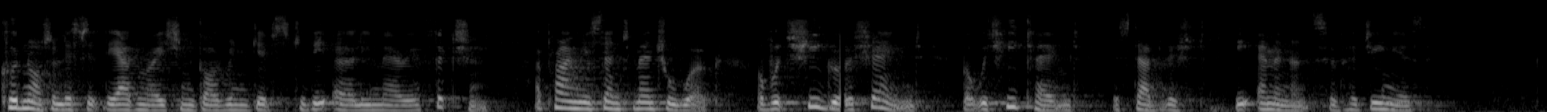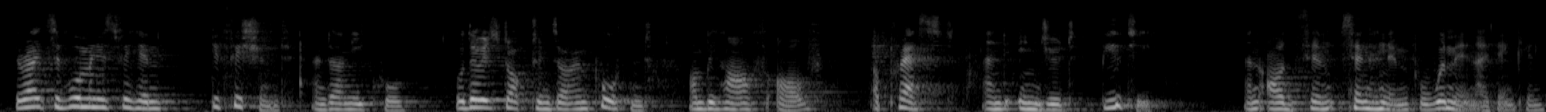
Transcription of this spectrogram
could not elicit the admiration Godwin gives to the early Mary of fiction, a primary sentimental work of which she grew ashamed, but which he claimed established the eminence of her genius. The Rights of Woman is for him deficient and unequal, although its doctrines are important on behalf of oppressed and injured beauty, an odd syn synonym for women, I think, in,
